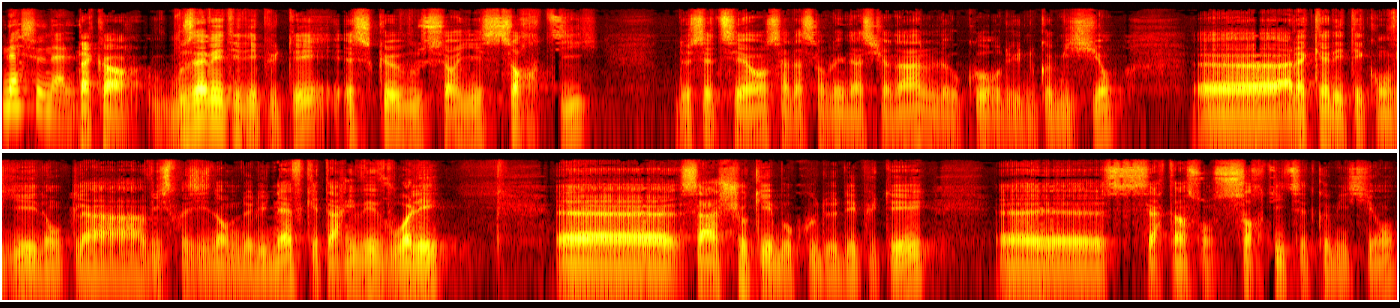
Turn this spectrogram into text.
nationale. D'accord. Vous avez été député. Est-ce que vous seriez sorti de cette séance à l'Assemblée nationale au cours d'une commission euh, à laquelle était conviée donc la vice-présidente de l'UNEF, qui est arrivée voilée euh, ça a choqué beaucoup de députés. Euh, certains sont sortis de cette commission.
